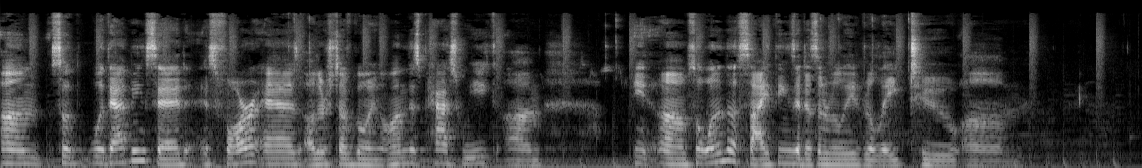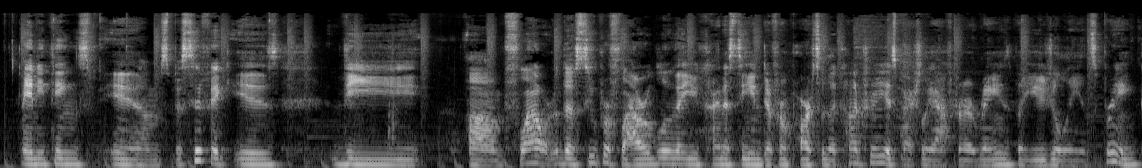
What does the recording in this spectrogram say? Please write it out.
Um, so with that being said, as far as other stuff going on this past week, um, um, so one of the side things that doesn't really relate to um, anything um, specific is the um, flower, the super flower bloom that you kind of see in different parts of the country, especially after it rains, but usually in spring.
